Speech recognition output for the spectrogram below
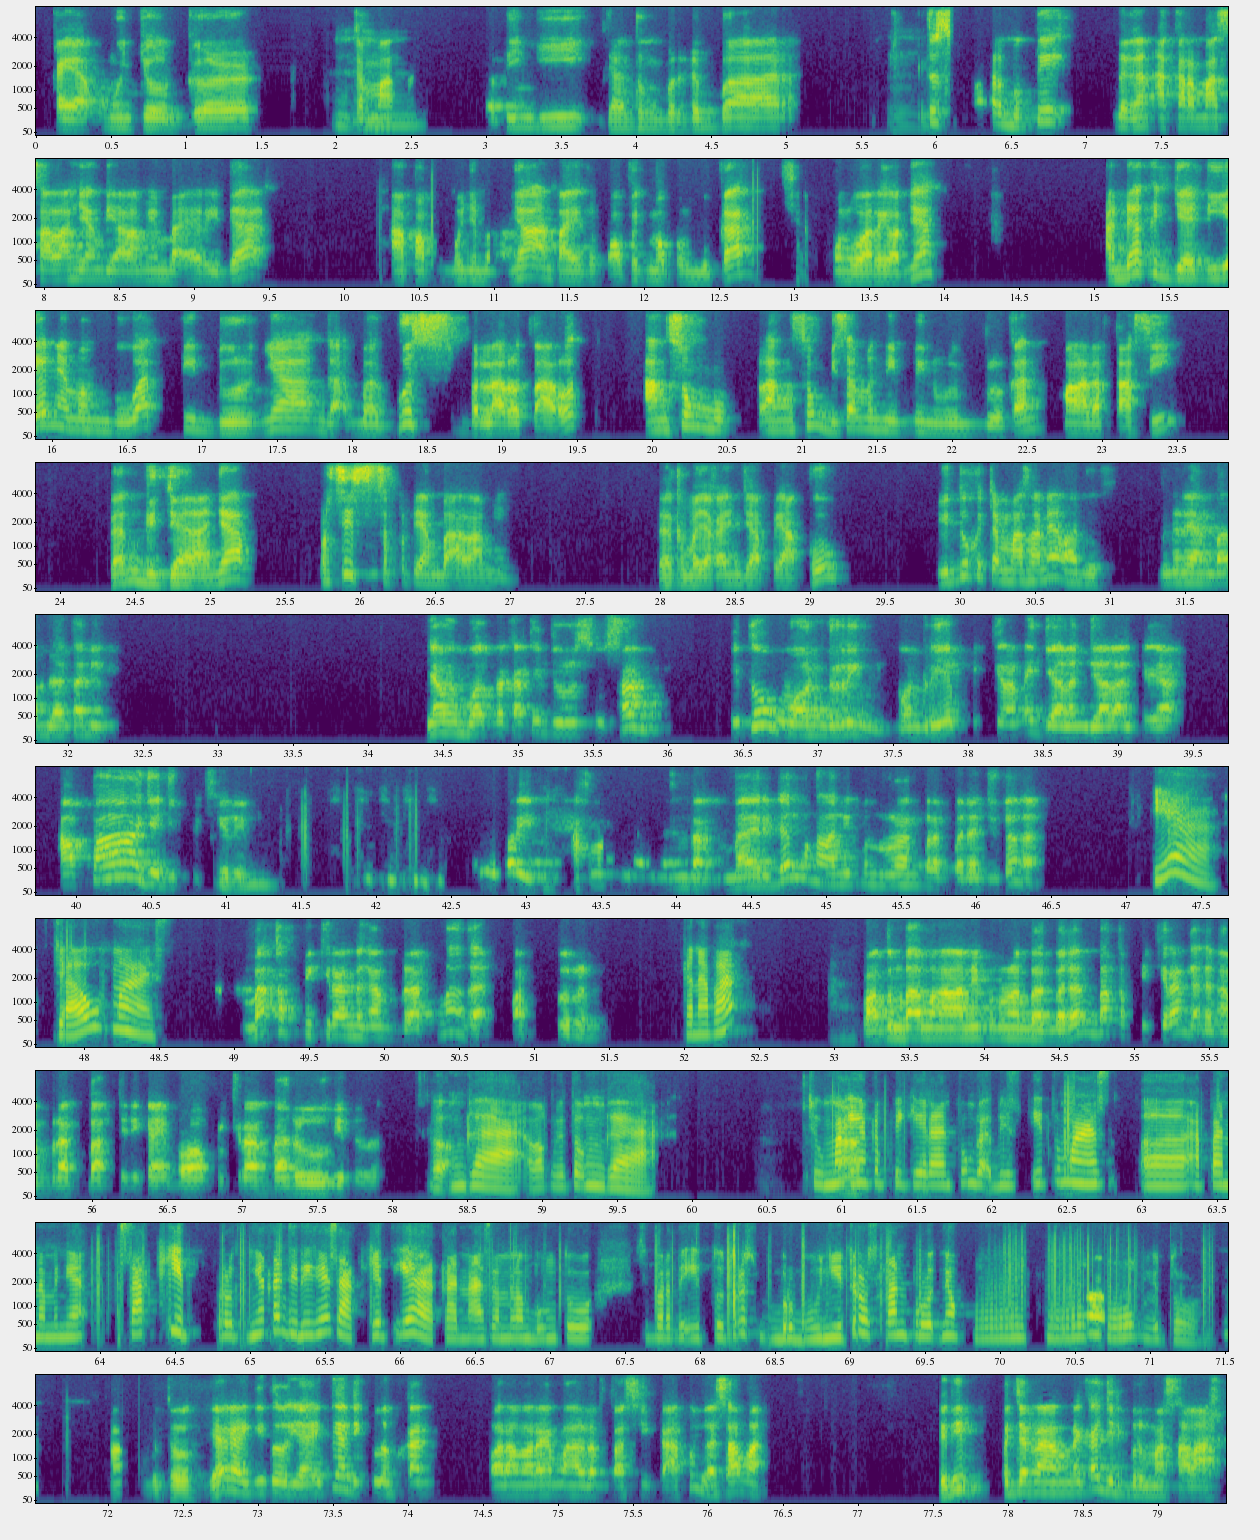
kayak muncul GERD, cemas hmm. tinggi, jantung berdebar. Hmm. Itu semua terbukti dengan akar masalah yang dialami Mbak Erida, apa pun penyebabnya, entah itu COVID maupun bukan, siapa pun warriornya, ada kejadian yang membuat tidurnya nggak bagus berlarut-larut, langsung langsung bisa menimbulkan maladaptasi dan gejalanya persis seperti yang Mbak alami dan kebanyakan yang japri aku itu kecemasannya waduh bener yang Mbak bilang tadi. Yang membuat mereka tidur susah itu wandering. Wandering pikirannya jalan-jalan kayak apa aja dipikirin? Hmm. sorry aku sebentar. Mbak Erida mengalami penurunan berat badan juga nggak? Iya jauh mas. Mbak kepikiran dengan berat mah nggak? Waktu turun. Kenapa Waktu Mbak mengalami penurunan berat badan, Mbak kepikiran nggak dengan berat Mbak? Jadi kayak bawa pikiran baru gitu Oh enggak, waktu itu enggak. Cuma nah. yang kepikiran tuh nggak bisa itu mas uh, apa namanya sakit perutnya kan jadinya sakit ya karena asam lambung tuh seperti itu terus berbunyi terus kan perutnya kuruk kuruk nah. gitu. Nah, betul ya kayak gitu ya itu yang dikeluhkan orang-orang yang mengadaptasi ke aku juga sama. Jadi pencernaan mereka jadi bermasalah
